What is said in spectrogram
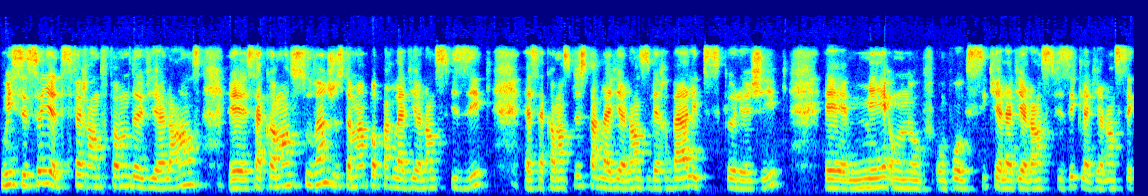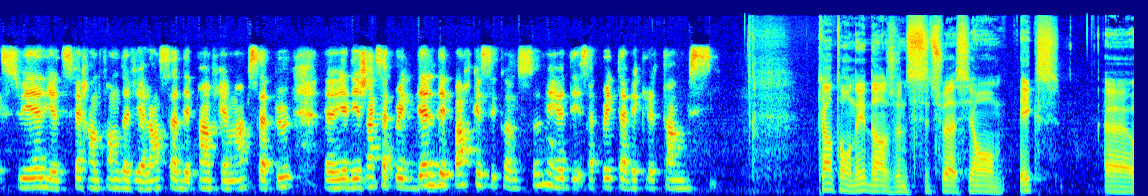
Oui, c'est ça. Il y a différentes formes de violence. Euh, ça commence souvent justement pas par la violence physique, ça commence plus par la violence verbale et psychologique. mais on, voit aussi qu'il y a la violence physique, la violence sexuelle. Il y a différentes formes de violence. Ça dépend vraiment. ça peut, il y a des gens que ça peut être dès le départ que c'est comme ça, mais ça peut être avec le temps aussi. Quand on est dans une situation X, euh,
